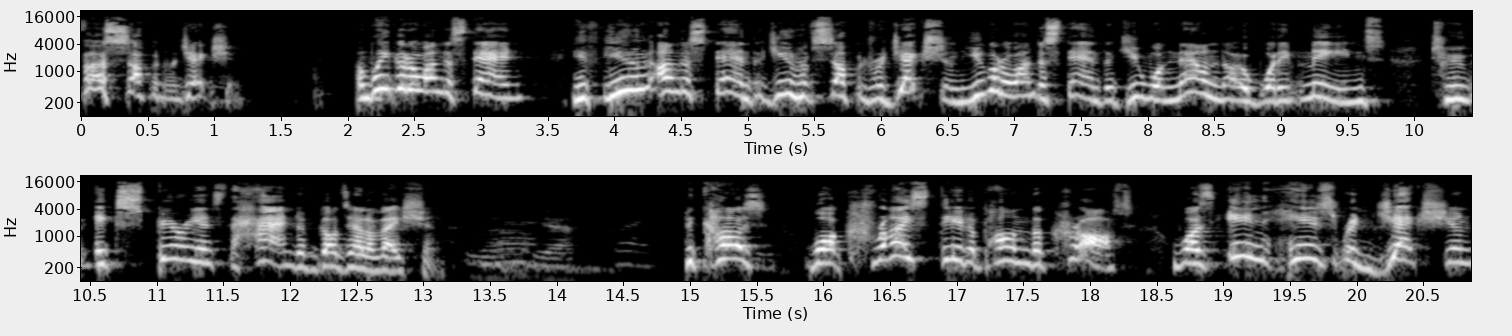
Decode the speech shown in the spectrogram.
first suffered rejection. And we've got to understand if you understand that you have suffered rejection, you've got to understand that you will now know what it means to experience the hand of God's elevation. Yeah. Because what Christ did upon the cross was in his rejection,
